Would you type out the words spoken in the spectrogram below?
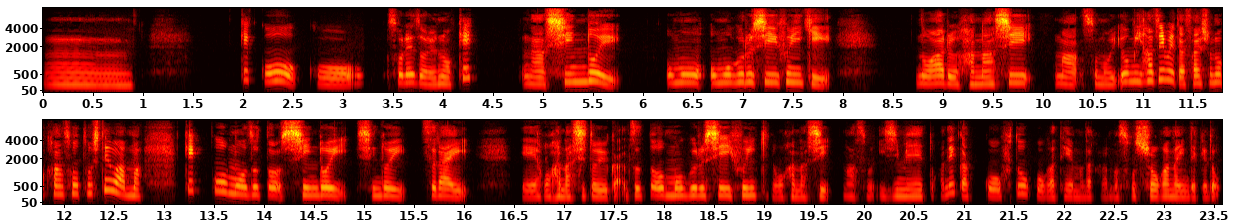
うーん。結構、こう、それぞれの結なしんどい、重、重苦しい雰囲気のある話、まあ、その読み始めた最初の感想としては、まあ、結構もうずっとしんどい、しんどい、辛い、えー、お話というか、ずっと重苦しい雰囲気のお話。まあ、そのいじめとかね、学校、不登校がテーマだから、まあ、そうしょうがないんだけど。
